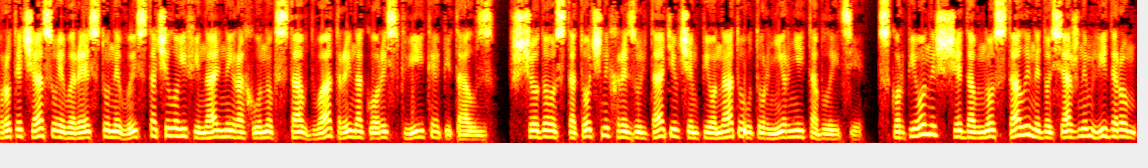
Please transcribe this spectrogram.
Проте часу Евересту не вистачило і фінальний рахунок став 2-3 на користь Квій Кепіталз. Щодо остаточних результатів чемпіонату у турнірній таблиці, Скорпіони ще давно стали недосяжним лідером,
